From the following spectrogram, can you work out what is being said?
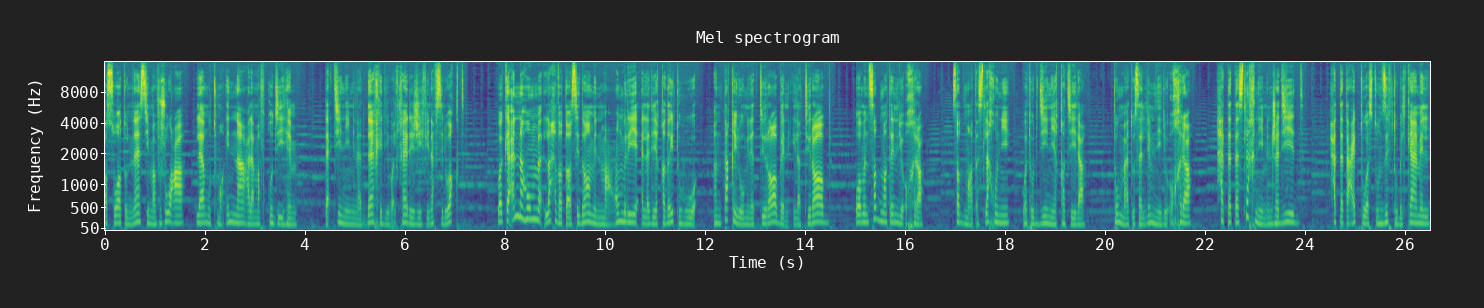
أصوات الناس مفجوعة لا مطمئنة على مفقوديهم. تأتيني من الداخل والخارج في نفس الوقت وكأنهم لحظة صدام مع عمري الذي قضيته أنتقل من اضطراب إلى اضطراب ومن صدمة لأخرى. صدمة تسلخني وترديني قتيله ثم تسلمني لأخرى. حتى تسلخني من جديد حتى تعبت واستنزفت بالكامل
